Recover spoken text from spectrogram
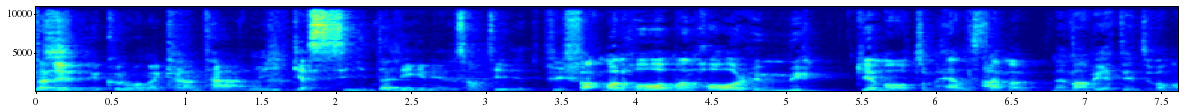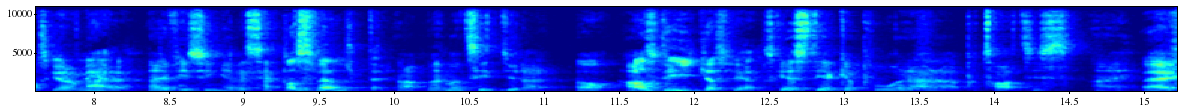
precis. fattar nu coronakarantän och ICAs sida ligger nere samtidigt. Fy fan, man har, man har hur mycket mat som helst Ja. hemma, men man vet inte vad man ska göra med Nej, det. nej, det finns ju inga recept. Man svälter. Ja, men man sitter ju där. Ja. allt är ICAs fel. Ska jag steka på det här potatis? Nej. Nej.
